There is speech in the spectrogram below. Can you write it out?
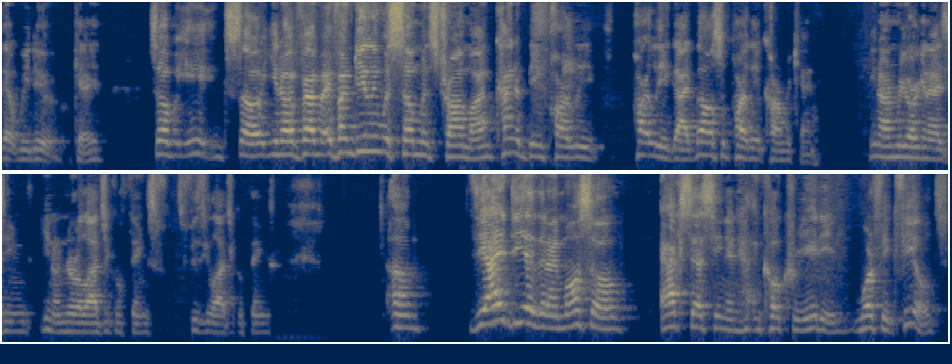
that we do okay so so you know if i'm if i'm dealing with someone's trauma i'm kind of being partly partly a guide but also partly a car mechanic you know i'm reorganizing you know neurological things physiological things um, the idea that i'm also accessing and, and co-creating morphic fields.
